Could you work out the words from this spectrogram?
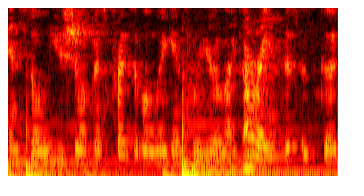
And so you show up as Principal Wiggins where you're like, all right, this is good.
